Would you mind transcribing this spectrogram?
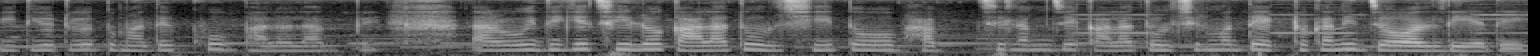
ভিডিওটিও তোমাদের খুব ভালো লাগবে। আর ওইদিকে ছিল কালা তুলসী, তো ভাবছিলাম যে কালা তুলসীর মধ্যে একটুখানি জল দিয়ে দেই।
